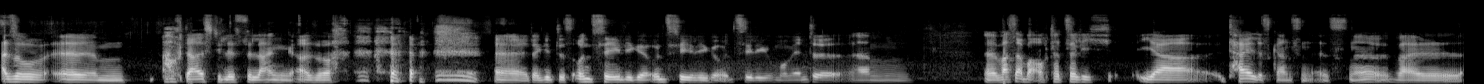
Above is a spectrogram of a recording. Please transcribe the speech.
Also ähm, auch da ist die Liste lang. Also äh, da gibt es unzählige, unzählige, unzählige Momente. Ähm, äh, was aber auch tatsächlich ja Teil des Ganzen ist, ne? weil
